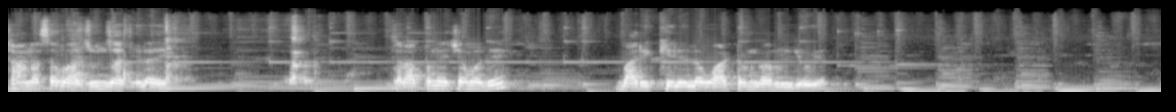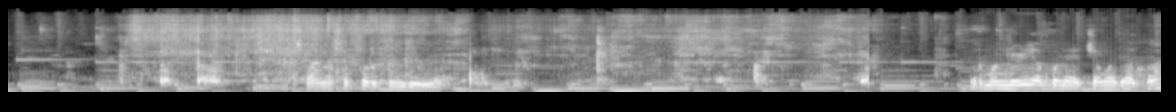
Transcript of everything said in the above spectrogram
छान असा भाजून झालेला आहे. तर आपण याच्यामध्ये बारीक केलेलं वाटण घालून घेऊयात. छान असं परतून घेऊयात. तर मंडळी आपण याच्यामध्ये आता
